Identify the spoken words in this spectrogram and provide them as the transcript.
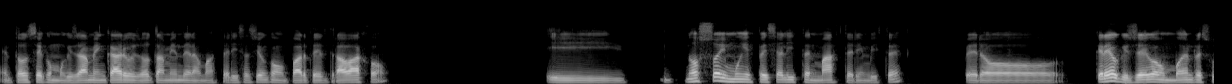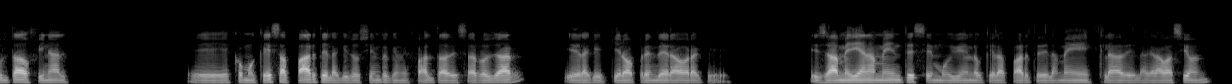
Entonces como que ya me encargo yo también de la masterización como parte del trabajo y no soy muy especialista en mastering, ¿viste? Pero creo que llego a un buen resultado final. Eh, es como que esa parte es la que yo siento que me falta desarrollar y de la que quiero aprender ahora que, que ya medianamente sé muy bien lo que es la parte de la mezcla, de la grabación.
